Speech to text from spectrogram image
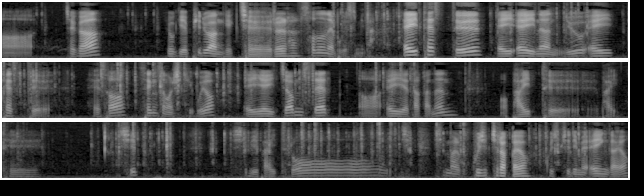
어, 제가 여기에 필요한 객체를 선언해 보겠습니다. A 테스트 AA는 UA 테스트 해서 생성을 시키고요. AA.set 어, A에다가는 어, 바이트 바이트 10 12바이트로 10 말고 97 할까요? 97이면 A인가요?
